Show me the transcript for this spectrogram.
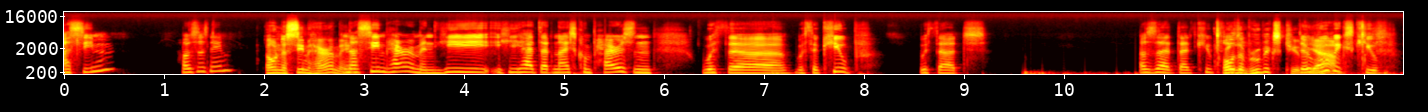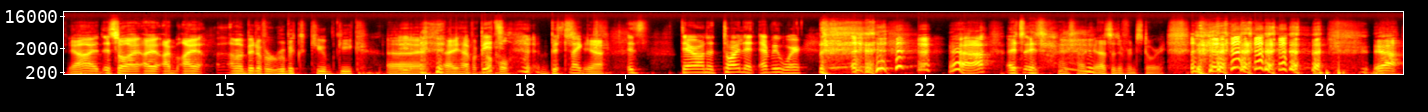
Asim, how's his name? Oh, Nassim Haramein. Nassim Haramein. He he had that nice comparison with the with the cube, with that. How's that that cube? oh, the? Rubik's cube. the yeah. Rubik's cube. Yeah, so I, I I'm I I'm a bit of a Rubik's cube geek. Uh, I have a Bit? couple bits. Like yeah, it's there are on the toilet everywhere. yeah. It's it's it's- okay. That's a different story. yeah,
